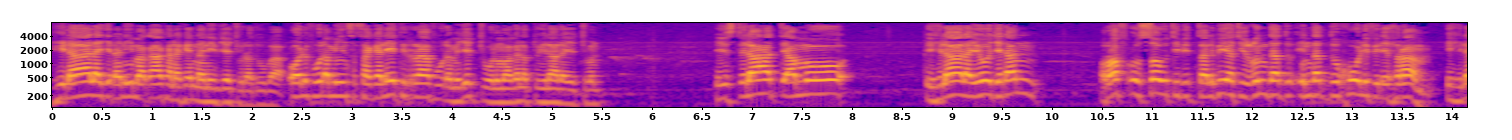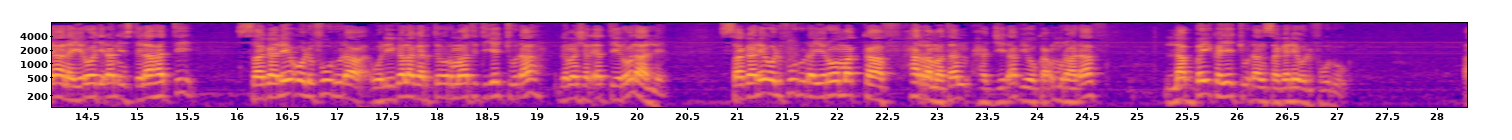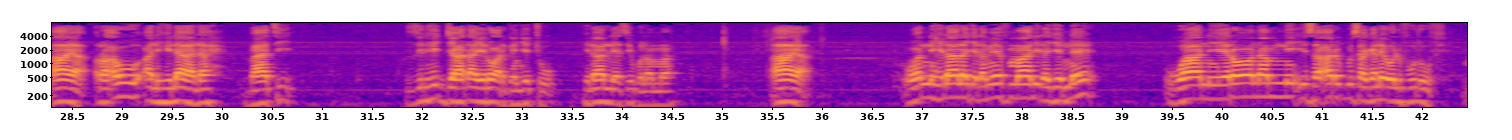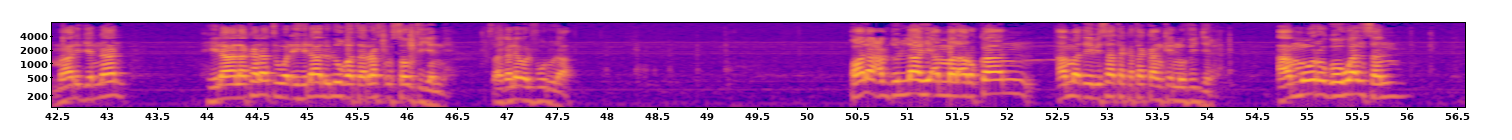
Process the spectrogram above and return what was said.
hilaala jedhanii maqaa kana kennaniif jechuudha duuba ol fuudhamiinsa sagaleetirraa fuudhame jechuu walumaa galattu hilaala jechuun istilaahatti ammoo ihlaala yoo jedhan الصوت بالتلبية عند عند الدخول في الإحرام إهلال يرو جدان استلاحتي sagalee ol fuudhuudha waliigala gartee ormaatitti jechuudha gama shari'atti yeroo laalle sagalee ol fuudhuudha yeroo makkaaf harramatan hajjiidhaaf yookaan umraadhaaf labbayka jechuudhaan sagalee ol fuudhu aya ra'awu alhilaala baatii zilhijjaadha yeroo argan jechuu hilaalli asii kun amma aya wanni hilaala jedhameef maalidha jenne waan yeroo namni isa argu sagalee ol fuudhuuf maaliif jennaan hilaala kanatu wal ihlaalu lugatan rafcu sawti jenne sagalee ol fuudhuudha qaala cabdullaahi amma alarkaan amma deebisaa takka takkaan kennuufi jira ammoo rogoowwan san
